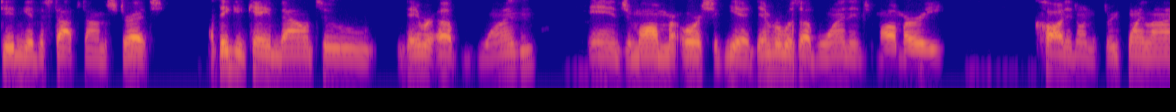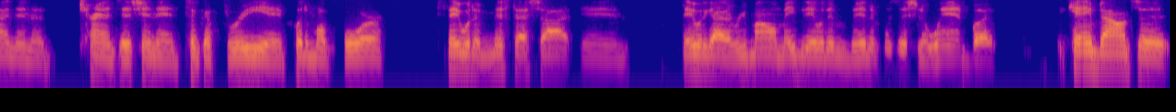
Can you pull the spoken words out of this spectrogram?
didn't get the stops down the stretch. I think it came down to they were up one and Jamal or yeah, Denver was up one, and Jamal Murray caught it on the three point line in a transition and took a three and put him up four. If they would have missed that shot and they would have got a rebound, maybe they would have been in position to win. But it came down to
